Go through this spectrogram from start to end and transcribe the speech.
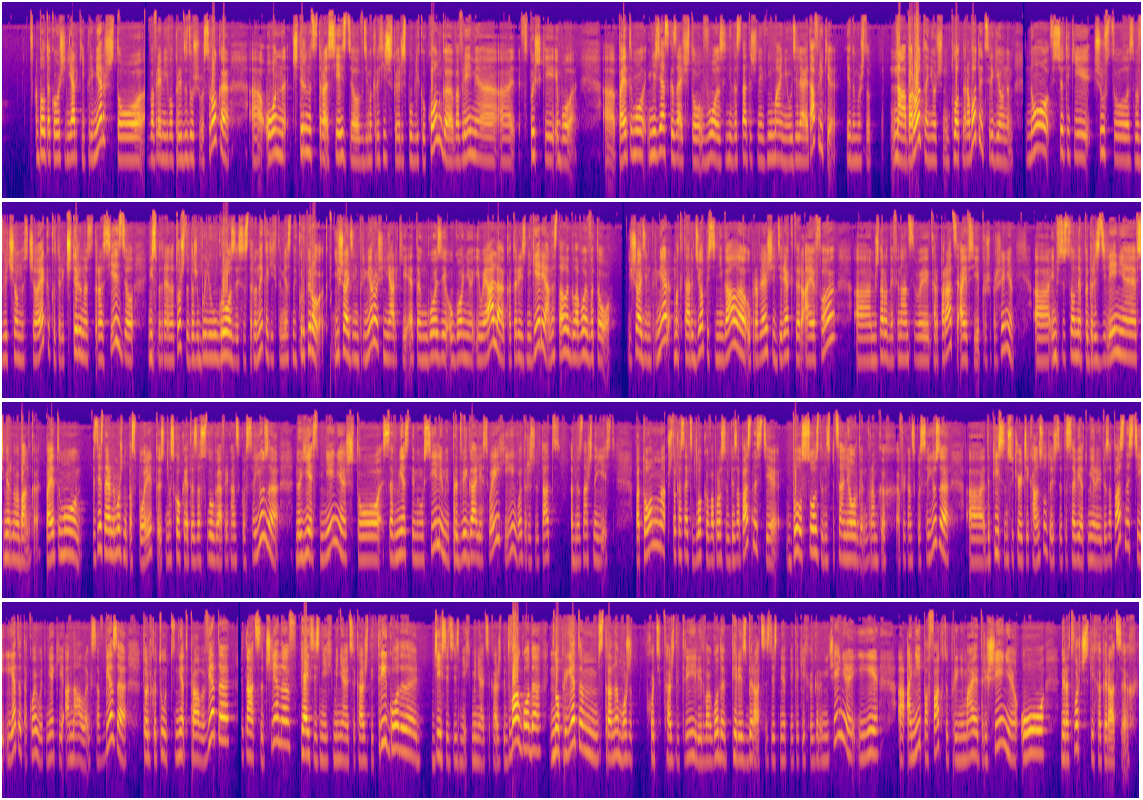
был такой очень яркий пример, что во время его предыдущего срока а, он 14 раз ездил в Демократическую Республику Конго во время а, вспышки Эбола. А, поэтому нельзя сказать, что ВОЗ недостаточное внимание уделяет Африке. Я думаю, что Наоборот, они очень плотно работают с регионом, но все-таки чувствовалась вовлеченность человека, который 14 раз ездил, несмотря на то, что даже были угрозы со стороны каких-то местных группировок. Еще один пример очень яркий — это Ngozi Огонью Иуэаля, который из Нигерии, она стала главой ВТО. Еще один пример — Мактар Диоп из Сенегала, управляющий директор IFO, а, Международной финансовой корпорации, IFC, прошу прощения, а, инвестиционное подразделение Всемирного банка. Поэтому Здесь, наверное, можно поспорить, то есть насколько это заслуга Африканского Союза, но есть мнение, что совместными усилиями продвигали своих, и вот результат однозначно есть. Потом, что касается блока вопросов безопасности, был создан специальный орган в рамках Африканского союза, uh, The Peace and Security Council, то есть это Совет мира и безопасности, и это такой вот некий аналог Совбеза, только тут нет права вето, 15 членов, 5 из них меняются каждые 3 года, 10 из них меняются каждые 2 года, но при этом страна может хоть каждые три или два года переизбираться. Здесь нет никаких ограничений, и а, они по факту принимают решение о миротворческих операциях.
